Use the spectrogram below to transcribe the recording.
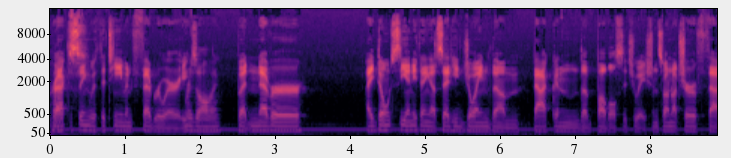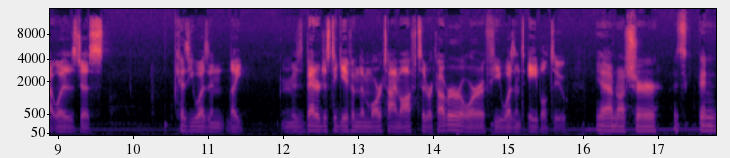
practicing with the team in February, resolving. but never. I don't see anything that said he joined them back in the bubble situation, so I'm not sure if that was just because he wasn't like it was better just to give him the more time off to recover, or if he wasn't able to. Yeah, I'm not sure. It's been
